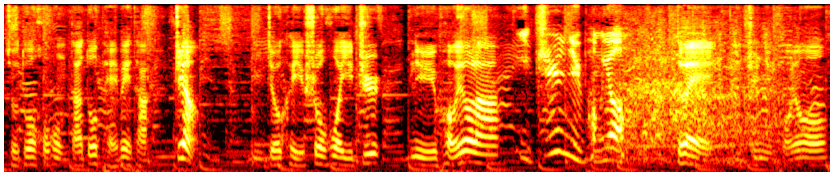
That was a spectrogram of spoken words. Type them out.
就多哄哄他，多陪陪他，这样你就可以收获一只女朋友啦。一只女朋友，对，一只女朋友哦。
